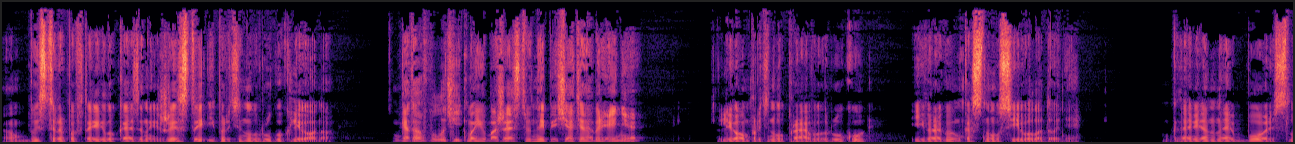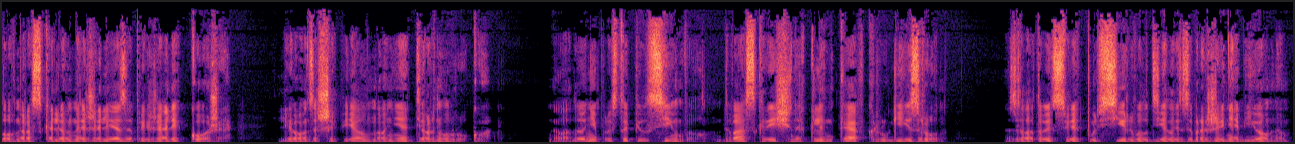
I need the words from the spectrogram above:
Он быстро повторил указанные жесты и протянул руку к Леону. «Готов получить мою божественную печать одобрения?» Леон протянул правую руку, и Верагон коснулся его ладони. Мгновенная боль, словно раскаленное железо, прижали к коже. Леон зашипел, но не отдернул руку. На ладони проступил символ. Два скрещенных клинка в круге из рун. Золотой свет пульсировал, делая изображение объемным.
